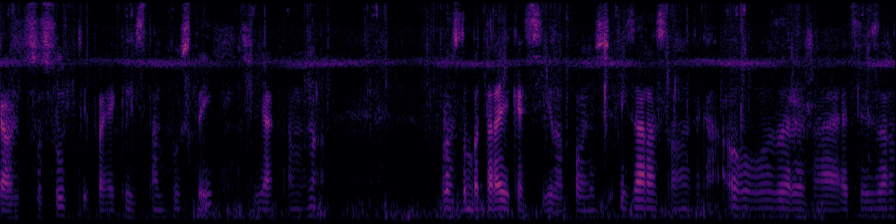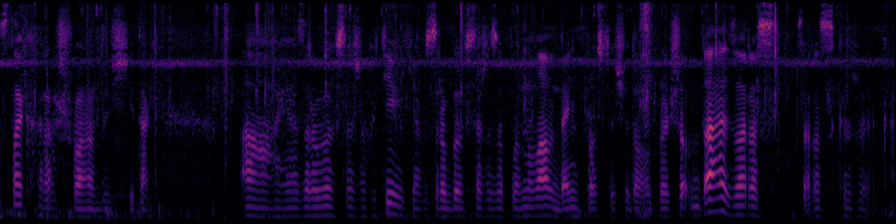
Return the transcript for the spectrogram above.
кажуть, сосуд, типу, якийсь там пустий, чи як там воно. Просто батарейка сіла повністю. І зараз вона така, о, заряджається. І зараз так хорошо на душі, так. А, я зробив все, що хотів, я зробив все, що запланував, день просто чудово пройшов. Да, зараз, зараз скажу яка.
